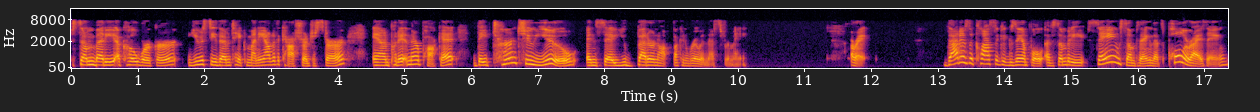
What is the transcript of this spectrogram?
somebody, a coworker, you see them take money out of the cash register and put it in their pocket. They turn to you and say, You better not fucking ruin this for me. All right. That is a classic example of somebody saying something that's polarizing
